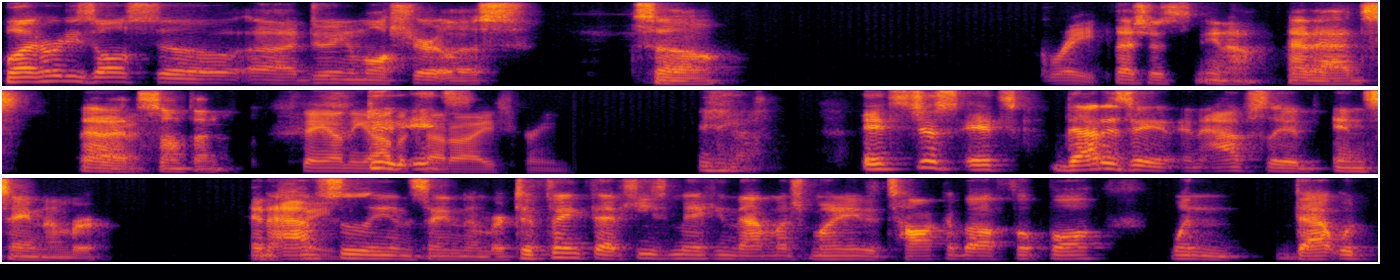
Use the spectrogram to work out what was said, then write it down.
Well, I heard he's also uh, doing them all shirtless. So great. That's just, you know, that adds That adds something. Stay on the Dude, avocado ice cream. Yeah. It's just it's that is a an absolutely insane number. An Insane. absolutely insane number. To think that he's making that much money to talk about football when that would would-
